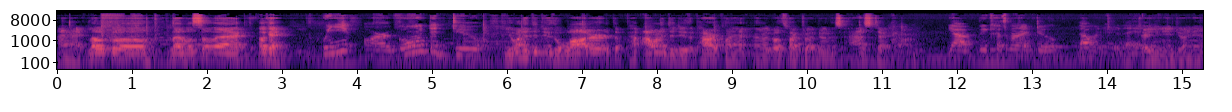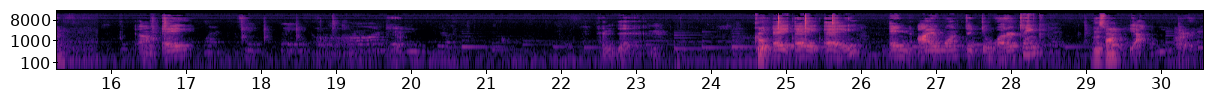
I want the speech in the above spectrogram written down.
All right, local, level select. Okay, We are going to do, you wanted to do the water, the I wanted to do the power plant, and we both talked about doing this Aztec one. yeah, because we're to do that one today. Okay, you need to join in. Um, A. Uh, yeah. And then Cool. A, A, A. And I want the water tank. This one? Yeah. All right.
